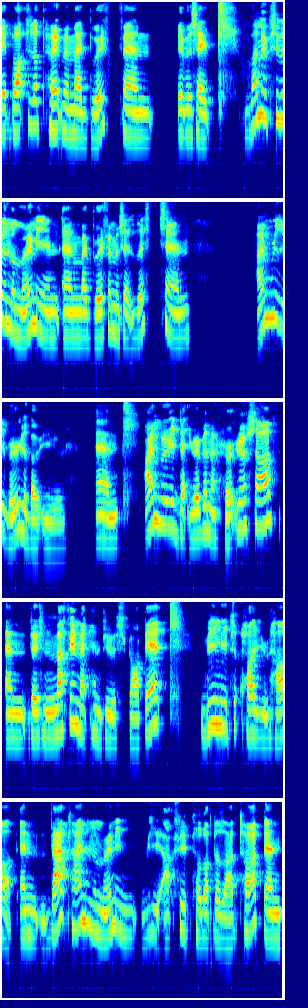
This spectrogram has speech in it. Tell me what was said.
it got to the point where my boyfriend, it was like one or two in the morning, and my boyfriend was like, listen, I'm really worried about you. And I'm worried that you're to hurt yourself, and there's nothing that can do to stop it. We need to call you help. And that time in the morning, we er actually pulled up the laptop and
